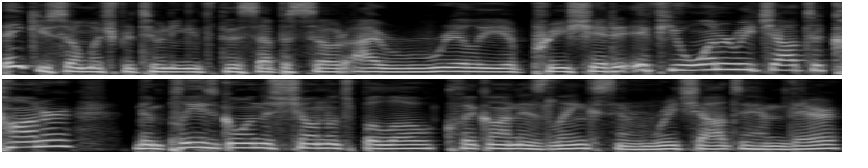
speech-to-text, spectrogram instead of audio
Thank you so much for tuning into this episode. I really appreciate it. If you want to reach out to Conor, then please go in the show notes below, click on his links, and reach out to him there.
